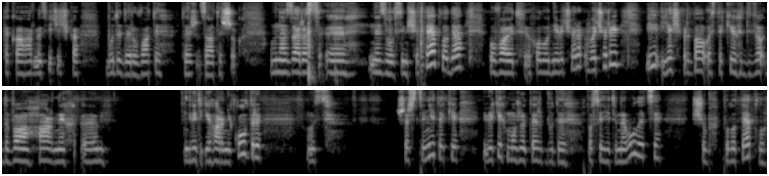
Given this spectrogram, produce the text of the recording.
така гарна свічечка буде дарувати теж затишок. У нас зараз е, не зовсім ще тепло, да? бувають холодні вечори, вечори. І я ще придбала ось таких два, два гарних, е, дві такі гарні ковдри. Ось шерстяні такі, в яких можна теж буде посидіти на вулиці, щоб було тепло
